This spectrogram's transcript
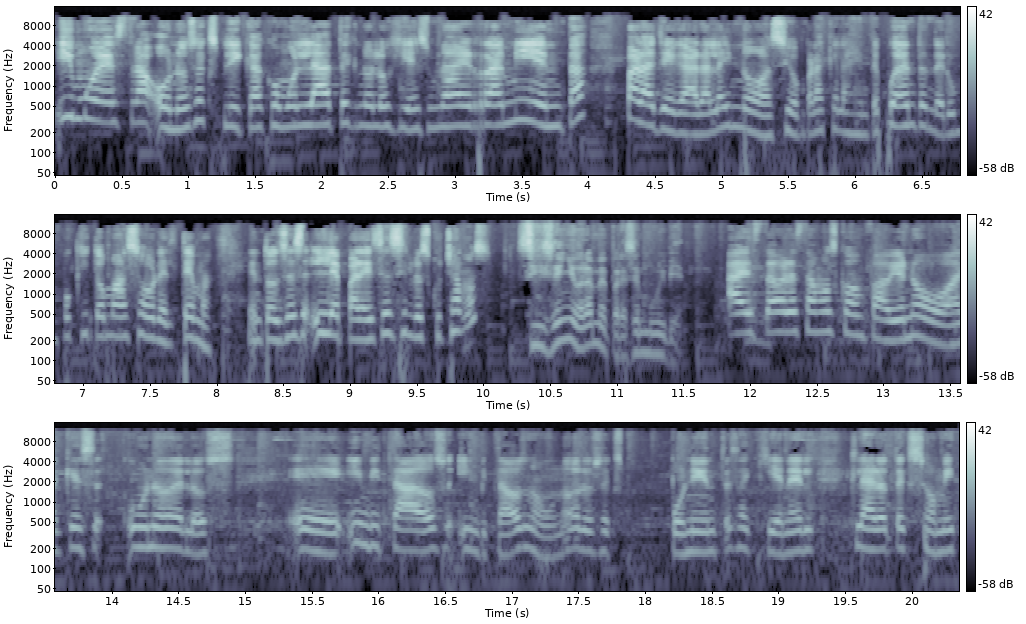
Y muestra o nos explica cómo la tecnología es una herramienta para llegar a la innovación, para que la gente pueda entender un poquito más sobre el tema. Entonces, ¿le parece si lo escuchamos? Sí, señora, me parece muy bien. A esta hora estamos con Fabio Novoa, que es uno de los eh, invitados, invitados no, uno de los exponentes aquí en el Claro Tech Summit.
